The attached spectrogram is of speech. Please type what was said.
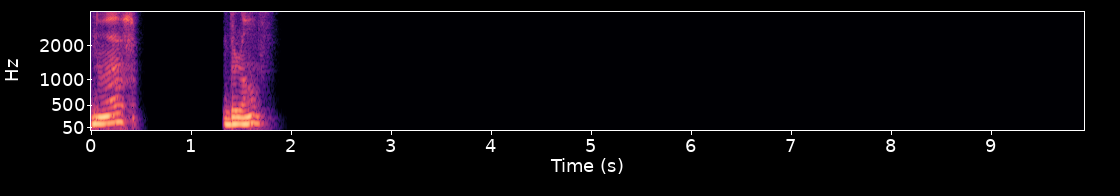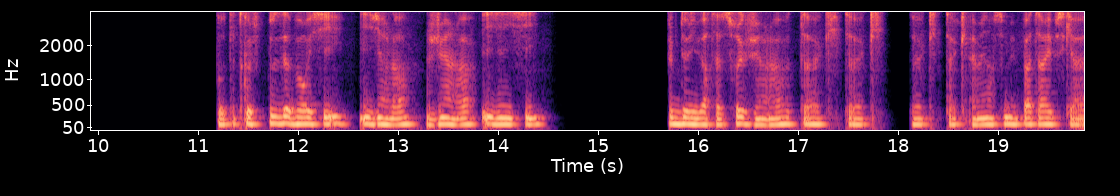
Noir, blanc. Faut peut-être que je pousse d'abord ici. Il vient là, je viens là, il vient ici. Truc de liberté ce truc, je viens là, tac, tac, tac, tac. Ah mais non, ça m'est pas terrible parce qu'il y a...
